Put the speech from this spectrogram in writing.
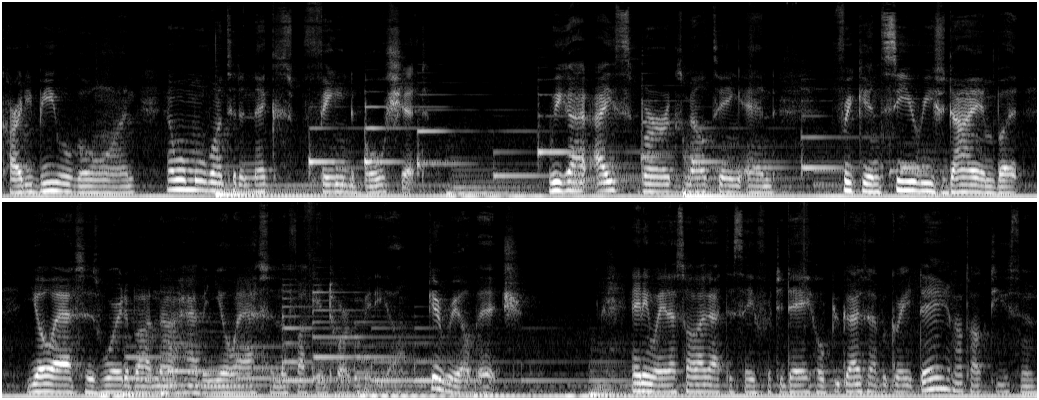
Cardi B will go on. And we'll move on to the next feigned bullshit. We got icebergs melting and freaking sea reefs dying, but yo ass is worried about not having yo ass in the fucking twerk video. Get real, bitch. Anyway, that's all I got to say for today. Hope you guys have a great day, and I'll talk to you soon.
